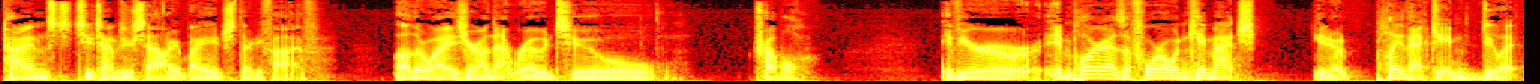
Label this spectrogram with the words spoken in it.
times to two times your salary by age 35. Otherwise, you're on that road to trouble. If your employer has a 401k match, you know, play that game. Do it.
